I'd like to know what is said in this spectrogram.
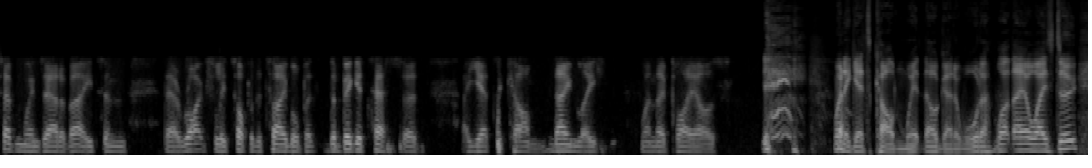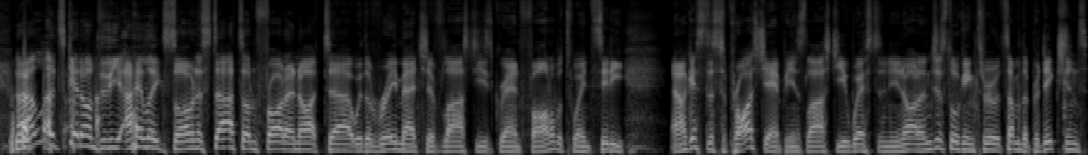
seven wins out of eight, and they're rightfully top of the table. But the bigger tests are, are yet to come, namely when they play us. when it gets cold and wet, they'll go to water, like they always do. Uh, let's get on to the A League, Simon. It starts on Friday night uh, with a rematch of last year's grand final between City and I guess the surprise champions last year, Western United. And just looking through at some of the predictions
